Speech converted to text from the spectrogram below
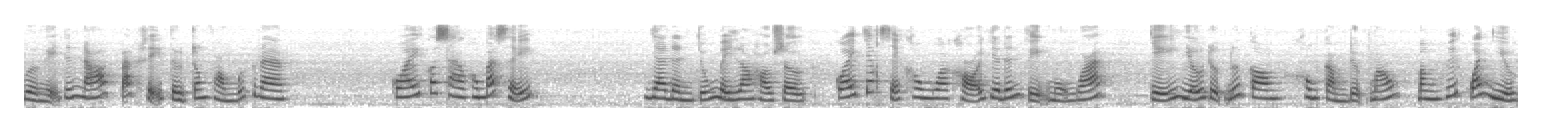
vừa nghĩ đến đó, bác sĩ từ trong phòng bước ra. Cô ấy có sao không bác sĩ? Gia đình chuẩn bị lo hậu sự, cô ấy chắc sẽ không qua khỏi do đến viện muộn quá. Chỉ giữ được đứa con, không cầm được máu, băng huyết quá nhiều.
